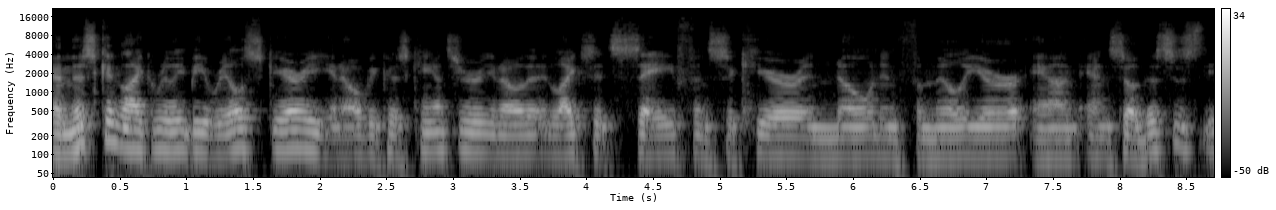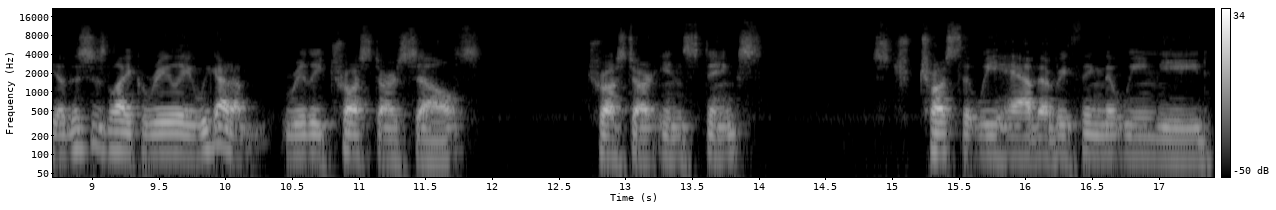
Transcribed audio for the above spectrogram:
And this can like really be real scary, you know, because cancer, you know, it likes it safe and secure and known and familiar, and and so this is, you know, this is like really, we gotta really trust ourselves, trust our instincts, trust that we have everything that we need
